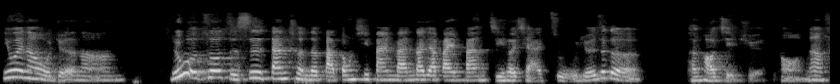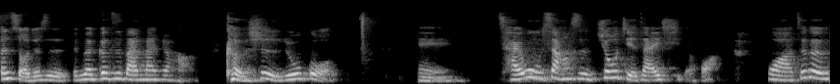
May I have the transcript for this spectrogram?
因为呢，我觉得呢，如果说只是单纯的把东西搬一搬，大家搬一搬，集合起来住，我觉得这个很好解决哦。那分手就是对不对？各自搬搬就好。可是如果，哎，财务上是纠结在一起的话，哇，这个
